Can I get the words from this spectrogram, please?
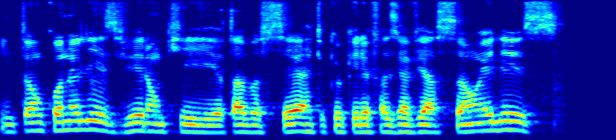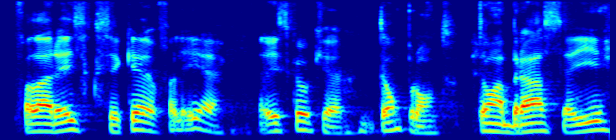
Então quando eles viram que eu estava certo, que eu queria fazer aviação, eles falaram: "É isso que você quer?" Eu falei: "É, é isso que eu quero". Então pronto. Então abraça aí,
